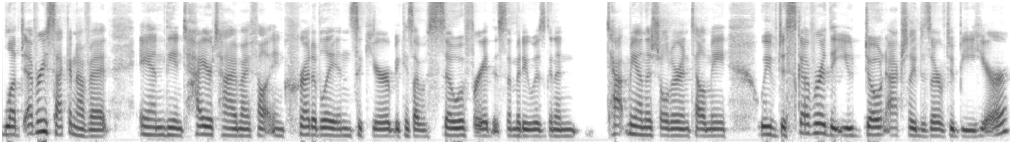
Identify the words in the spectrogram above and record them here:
loved every second of it. And the entire time I felt incredibly insecure because I was so afraid that somebody was going to tap me on the shoulder and tell me, We've discovered that you don't actually deserve to be here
